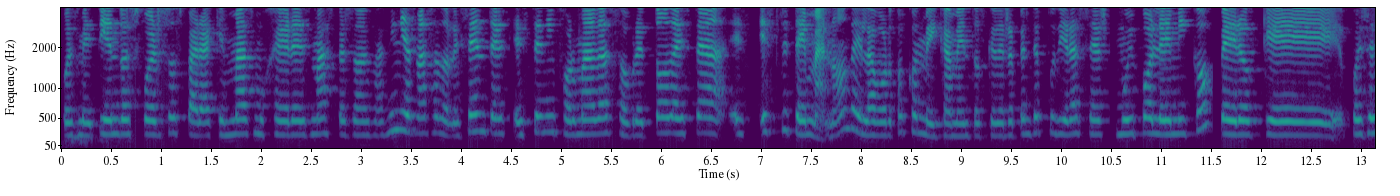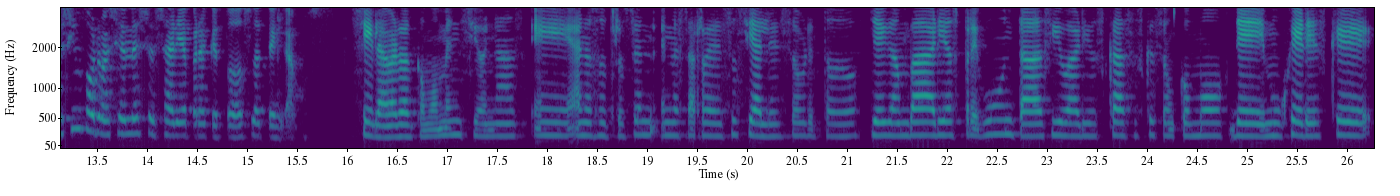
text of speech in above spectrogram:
pues metiendo esfuerzos para que más mujeres, más personas, más niñas, más adolescentes estén informadas sobre todo este tema, ¿no? Del aborto con medicamentos, que de repente pudiera ser muy polémico, pero pero que pues es información necesaria para que todos la tengamos. Sí, la verdad, como mencionas, eh, a nosotros en, en, nuestras redes sociales, sobre todo, llegan varias preguntas y varios casos que son como de mujeres que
